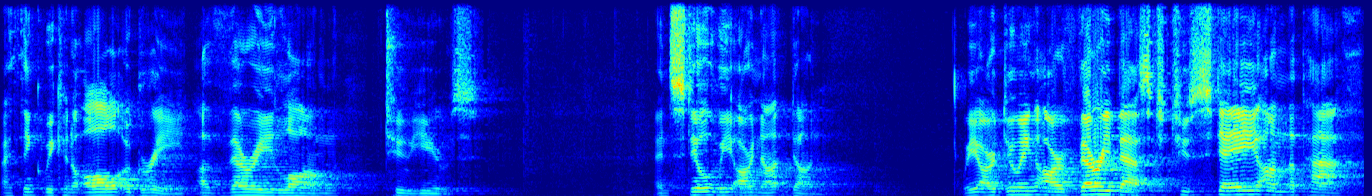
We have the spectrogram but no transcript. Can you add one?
I think we can all agree, a very long two years. And still we are not done. We are doing our very best to stay on the path,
